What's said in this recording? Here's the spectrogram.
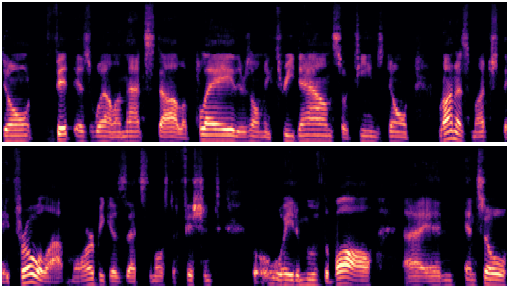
don't fit as well in that style of play. There's only three downs, so teams don't run as much. They throw a lot more because that's the most efficient way to move the ball. Uh, and and so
